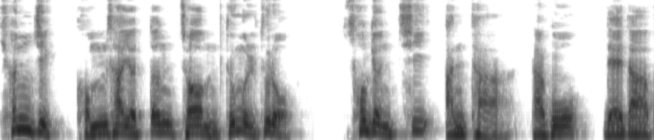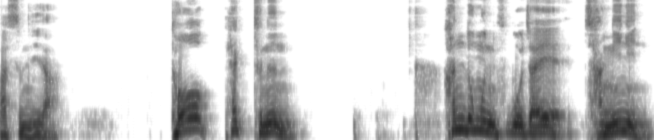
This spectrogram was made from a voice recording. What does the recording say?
현직 검사였던 점 등을 들어 석연치 않다라고 내다봤습니다. 더 팩트는 한동훈 후보자의 장인인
